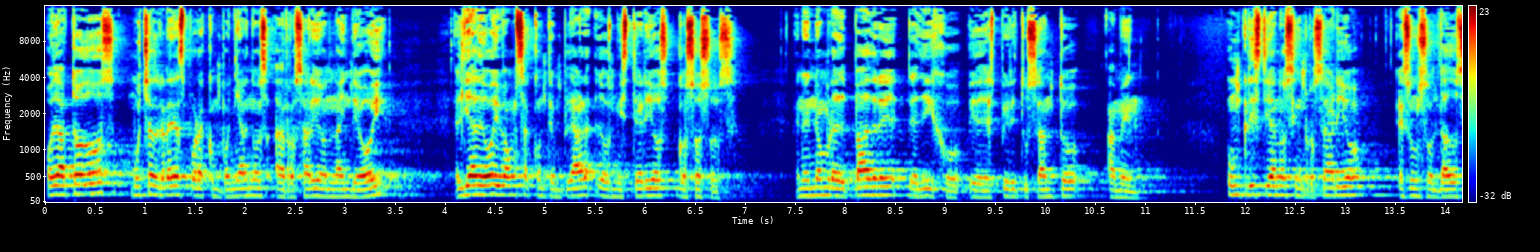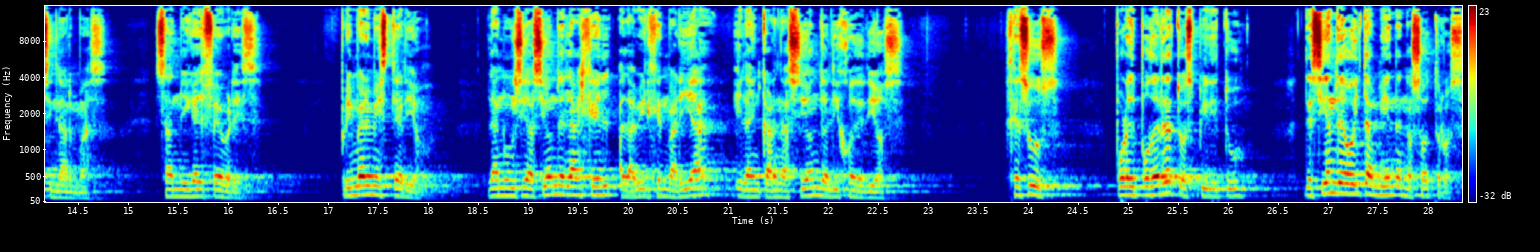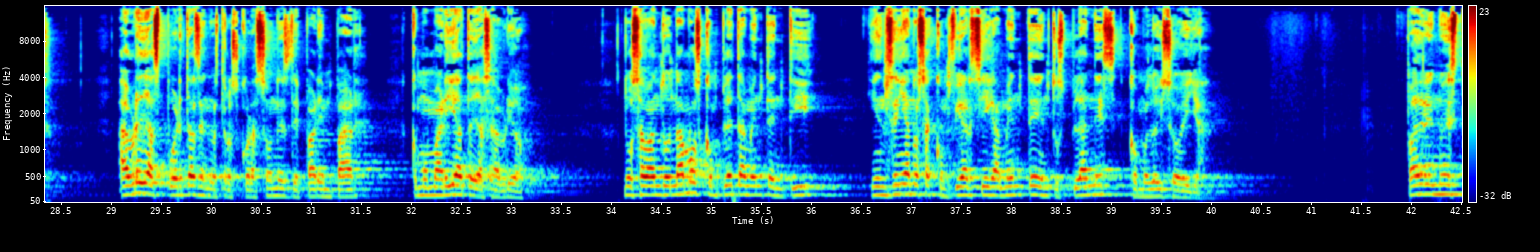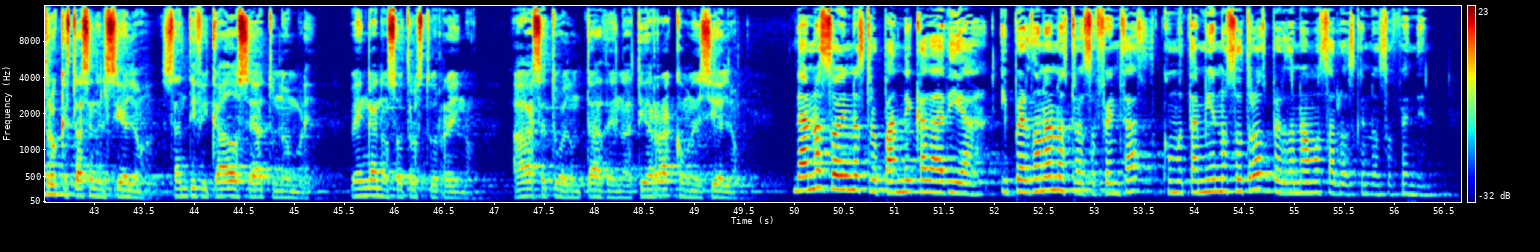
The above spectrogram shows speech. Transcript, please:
Hola a todos, muchas gracias por acompañarnos a Rosario Online de hoy. El día de hoy vamos a contemplar los misterios gozosos. En el nombre del Padre, del Hijo y del Espíritu Santo. Amén. Un cristiano sin rosario es un soldado sin armas. San Miguel Febres. Primer misterio. La anunciación del ángel a la Virgen María y la encarnación del Hijo de Dios. Jesús, por el poder de tu Espíritu, desciende hoy también en nosotros Abre las puertas de nuestros corazones de par en par, como María te las abrió. Nos abandonamos completamente en ti y enséñanos a confiar ciegamente en tus planes como lo hizo ella. Padre nuestro que estás en el cielo, santificado sea tu nombre. Venga a nosotros tu reino. Hágase tu voluntad en la tierra como en el cielo. Danos hoy nuestro pan de cada día y perdona nuestras ofensas, como también nosotros perdonamos a los que nos ofenden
